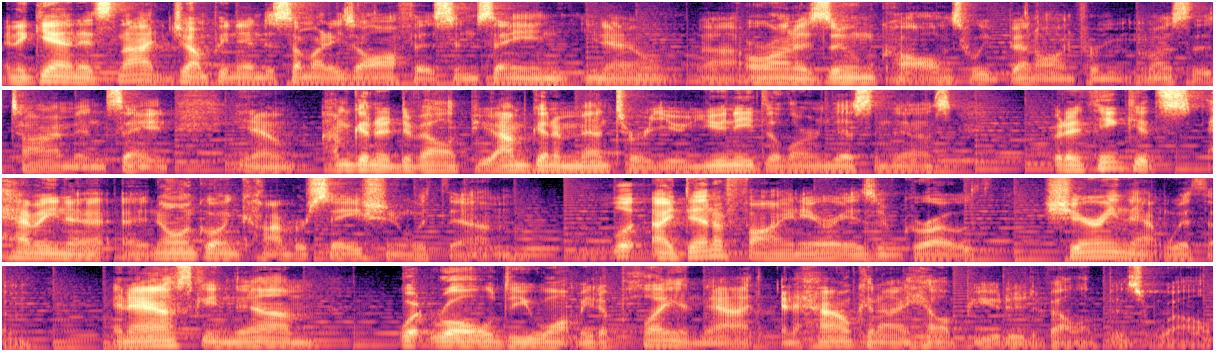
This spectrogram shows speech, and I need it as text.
and again, it's not jumping into somebody's office and saying, you know, uh, or on a Zoom call, as we've been on for most of the time, and saying, you know, I'm going to develop you, I'm going to mentor you, you need to learn this and this. But I think it's having a, an ongoing conversation with them, look, identifying areas of growth, sharing that with them, and asking them, what role do you want me to play in that, and how can I help you to develop as well?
